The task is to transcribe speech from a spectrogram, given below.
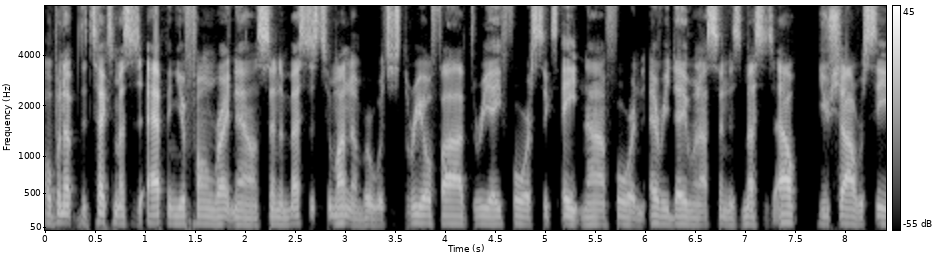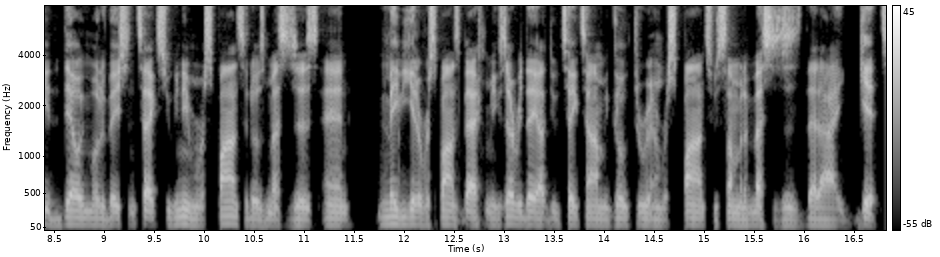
Open up the text message app in your phone right now and send a message to my number, which is 305 384 6894. And every day when I send this message out, you shall receive the daily motivation text. You can even respond to those messages and maybe get a response back from me because every day I do take time to go through and respond to some of the messages that I get.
